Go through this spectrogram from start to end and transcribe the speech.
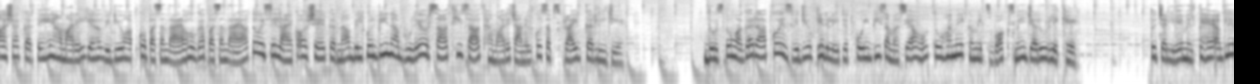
आशा करते हैं हमारे यह वीडियो आपको पसंद आया होगा पसंद आया तो इसे लाइक और शेयर करना बिल्कुल भी ना भूले और साथ ही साथ हमारे चैनल को सब्सक्राइब कर लीजिए दोस्तों, अगर आपको इस वीडियो के रिलेटेड कोई भी समस्या हो तो हमें कमेंट्स बॉक्स में ज़रूर लिखें। तो चलिए मिलते हैं अगले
